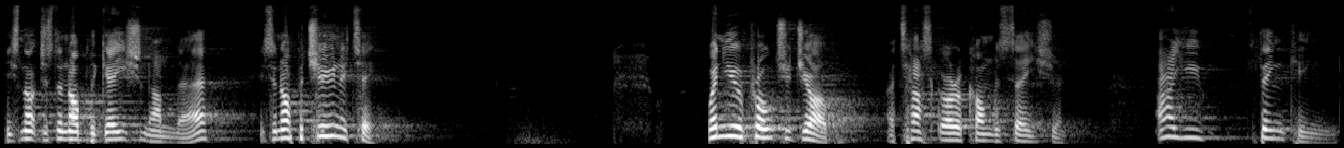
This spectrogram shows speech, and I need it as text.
it's not just an obligation I'm there, it's an opportunity. When you approach a job, a task or a conversation, are you thinking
